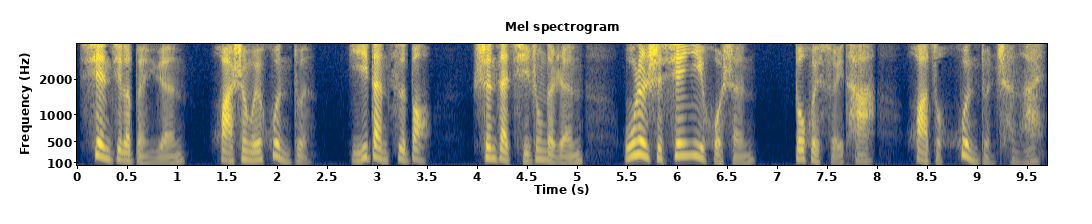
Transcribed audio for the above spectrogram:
献祭了本源，化身为混沌。一旦自爆，身在其中的人，无论是仙亦或神，都会随他化作混沌尘埃。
